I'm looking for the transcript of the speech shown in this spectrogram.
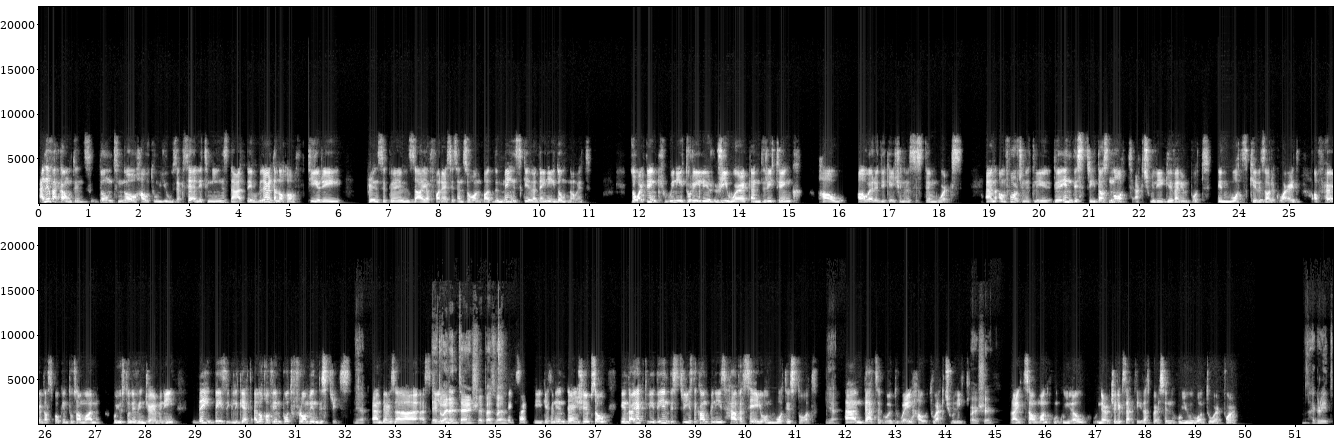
And if accountants don't know how to use Excel, it means that they've learned a lot of theory, principles, IFRS, and so on, but the main skill that they need don't know it. So I think we need to really rework and rethink how our educational system works. And unfortunately, the industry does not actually give an input in what skills are required. I've heard, I've spoken to someone who used to live in Germany they basically get a lot of input from industries. Yeah. And there's a, a they do an internship as well. Exactly, get an internship. So indirectly, the industries, the companies have a say on what is taught. Yeah. And that's a good way how to actually teach, for sure. Right, someone who, who you know nurture exactly that person who you want to work for. Agreed.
